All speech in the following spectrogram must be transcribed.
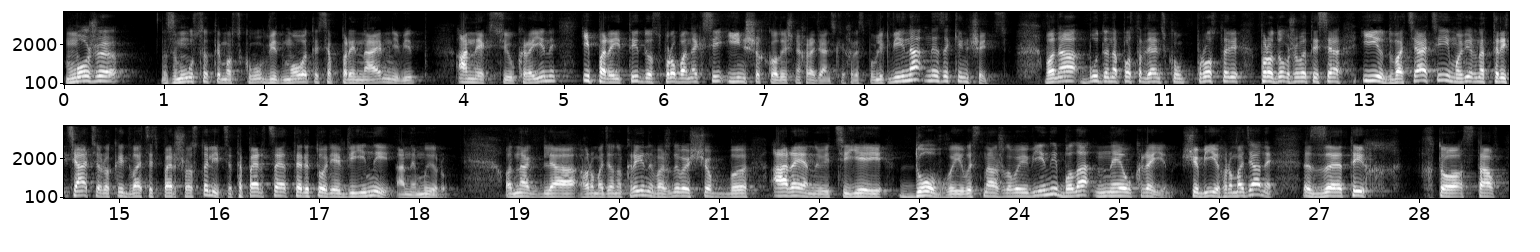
може змусити Москву відмовитися принаймні від анексії України і перейти до спроб анексії інших колишніх радянських республік. Війна не закінчиться. Вона буде на пострадянському просторі продовжуватися і в 20-ті, ймовірно, 30-ті роки 21-го століття. Тепер це територія війни, а не миру. Однак для громадян України важливо, щоб ареною цієї довгої виснажливої війни була не Україна, щоб її громадяни з тих, хто став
